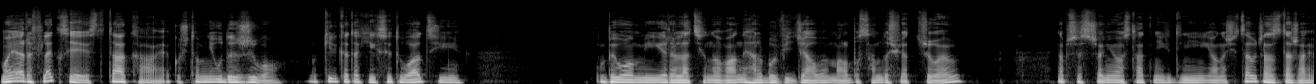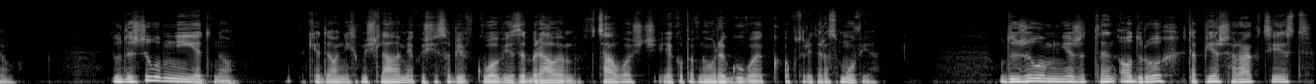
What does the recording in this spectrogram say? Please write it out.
moja refleksja jest taka, jakoś to mnie uderzyło. Kilka takich sytuacji było mi relacjonowanych, albo widziałem, albo sam doświadczyłem na przestrzeni ostatnich dni i one się cały czas zdarzają. I uderzyło mnie jedno, kiedy o nich myślałem, jakoś je sobie w głowie zebrałem w całość, jako pewną regułę, o której teraz mówię. Uderzyło mnie, że ten odruch, ta pierwsza reakcja jest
